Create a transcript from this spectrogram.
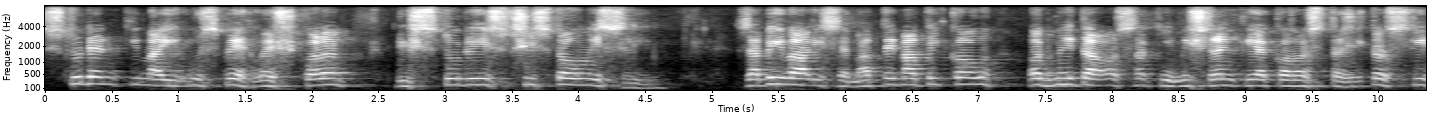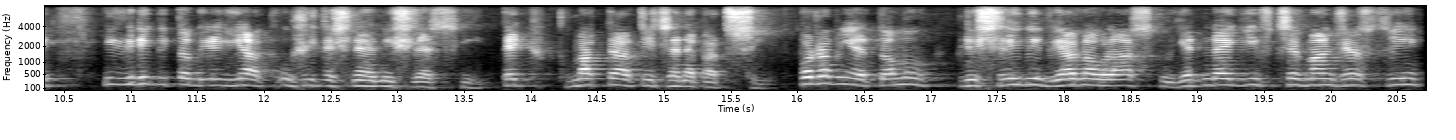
Studenti mají úspěch ve škole, když studují s čistou myslí. Zabývali se matematikou, odmítá ostatní myšlenky jako roztažitosti, i kdyby to byly jinak užitečné myšlenky. Teď k matematice nepatří. Podobně tomu, když slíbí věrnou lásku jedné dívce v manželství,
